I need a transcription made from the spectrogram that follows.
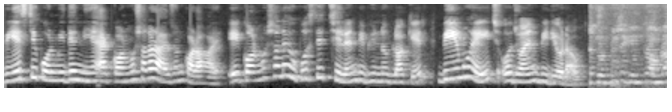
ভিএসটি কর্মীদের নিয়ে এক কর্মশালার আয়োজন করা হয়। এই কর্মশালায় উপস্থিত ছিলেন বিভিন্ন ব্লকের বিএমওএইচ ও জয়েন্ট বিডিওরাও চব্বিশে কিন্তু আমরা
